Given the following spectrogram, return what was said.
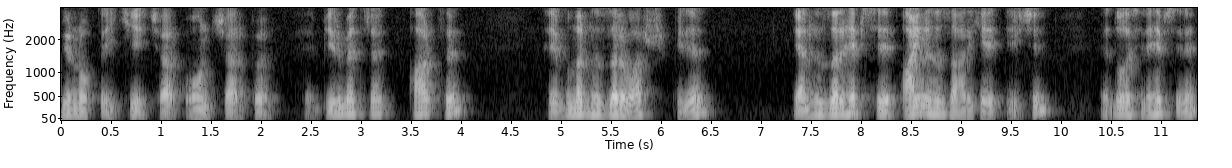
1.2 çarpı 10 çarpı 1 e, metre artı e, bunların hızları var bir de. Yani hızları hepsi aynı hızla hareket ettiği için dolayısıyla hepsini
